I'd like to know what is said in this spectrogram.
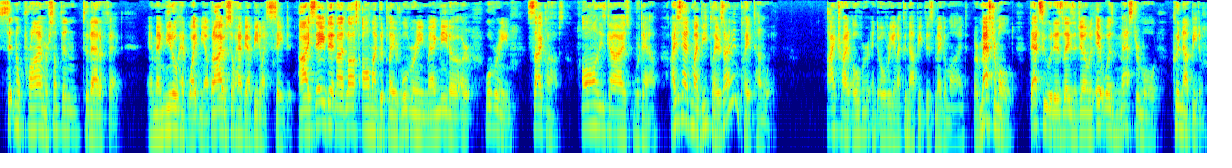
Sentinel Prime or something to that effect. And Magneto had wiped me out, but I was so happy I beat him. I saved it. I saved it, and I'd lost all my good players: Wolverine, Magneto, or Wolverine, Cyclops. All these guys were down. I just had my B players that I didn't play a ton with. I tried over and over again. I could not beat this Mega Mind or Master Mold. That's who it is, ladies and gentlemen. It was Master Mold. Could not beat him.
